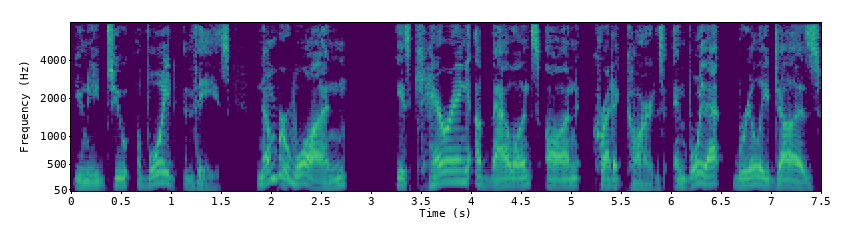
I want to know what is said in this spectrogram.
you need to avoid these number one is carrying a balance on credit cards and boy that really does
